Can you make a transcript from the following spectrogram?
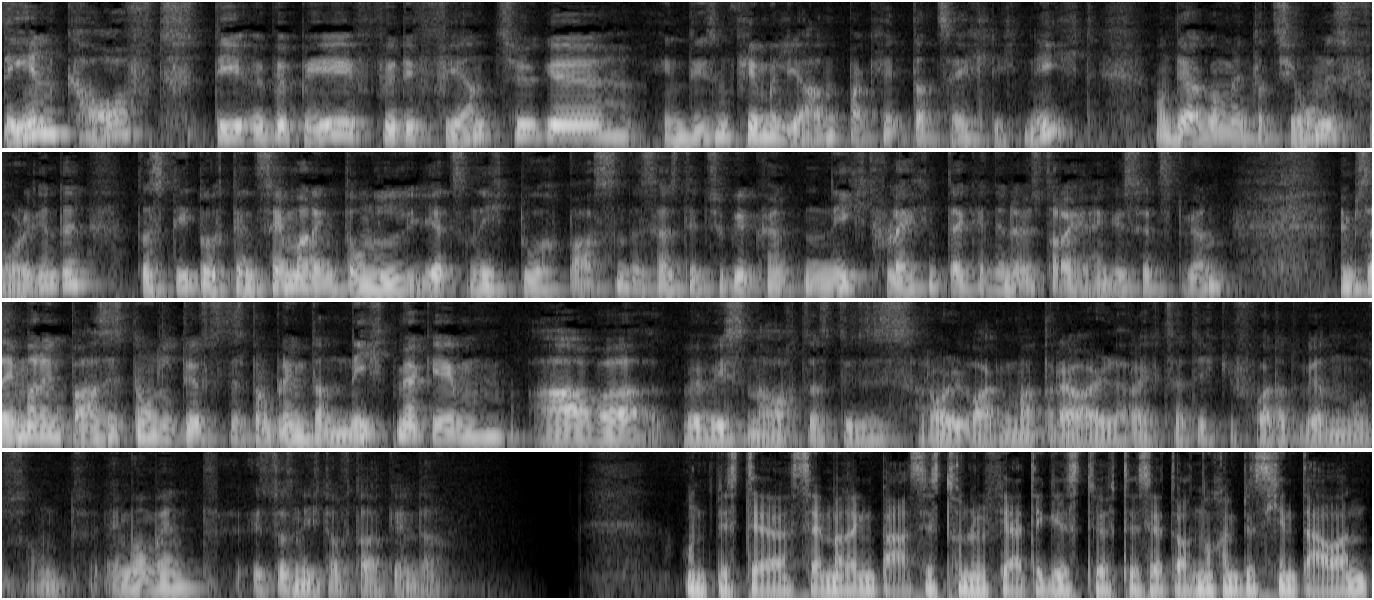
Den kauft die ÖBB für die Fernzüge in diesem 4 Milliarden Paket tatsächlich nicht. Und die Argumentation ist folgende, dass die durch den Semmering-Tunnel jetzt nicht durchpassen. Das heißt, die Züge könnten nicht flächendeckend in Österreich eingesetzt werden. Im Semmering-Basistunnel dürfte es das Problem dann nicht mehr geben, aber wir wissen auch, dass dieses Rollwagenmaterial rechtzeitig gefordert werden muss. Und im Moment ist das nicht auf der Agenda. Und bis der Semmering-Basistunnel fertig ist, dürfte es ja doch noch ein bisschen dauern.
